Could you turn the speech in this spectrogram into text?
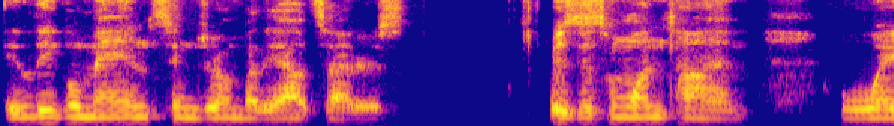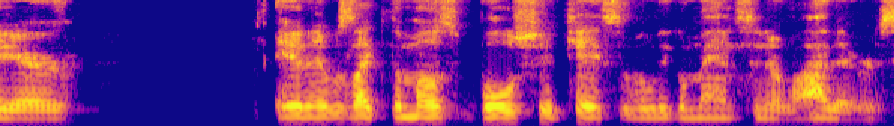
illegal man syndrome by the outsiders. There's this one time where it, it was like the most bullshit case of illegal man syndrome I've ever seen.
